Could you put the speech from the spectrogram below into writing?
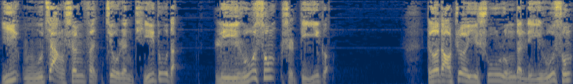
以武将身份就任提督的李如松是第一个。得到这一殊荣的李如松，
